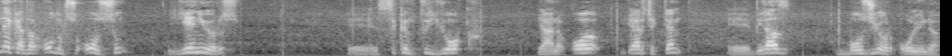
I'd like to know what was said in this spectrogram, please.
ne kadar olursa olsun yeniyoruz. Eee, sıkıntı yok. Yani o gerçekten eee, biraz bozuyor oyunu.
